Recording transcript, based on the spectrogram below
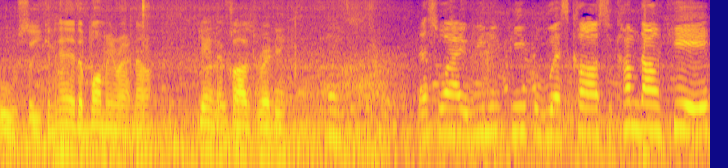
Ooh, so you can hear the bombing right now. Getting the cars ready. That's why we need people who has cars to come down here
